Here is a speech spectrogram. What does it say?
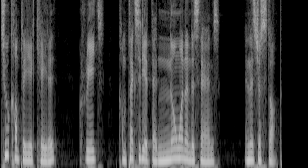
too complicated, create complexity that no one understands, and let's just stop.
